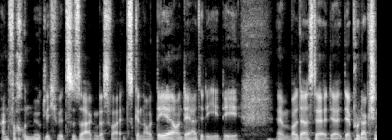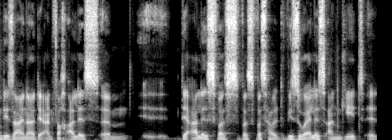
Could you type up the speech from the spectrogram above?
einfach unmöglich wird zu sagen, das war jetzt genau der und der hatte die Idee, ähm, weil da ist der der der Production Designer, der einfach alles ähm, der alles was was was halt visuelles angeht, äh,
